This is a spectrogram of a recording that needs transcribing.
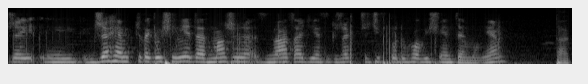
że y, grzechem, którego się nie da zmazać jest grzech przeciwko Duchowi Świętemu, nie? Tak.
